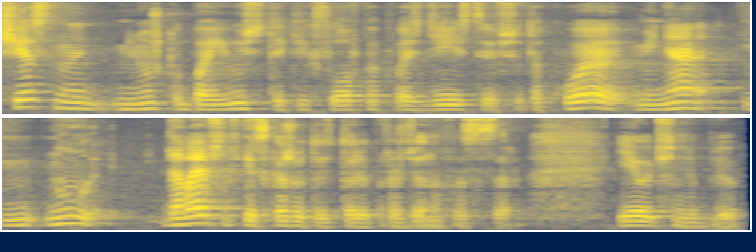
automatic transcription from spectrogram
честно, немножко боюсь таких слов, как воздействие и все такое. Меня, ну, Давай я все-таки расскажу эту историю про рожденных в СССР. Я ее очень люблю.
